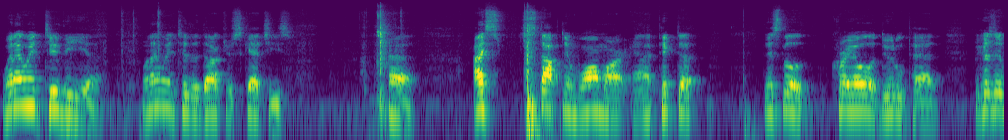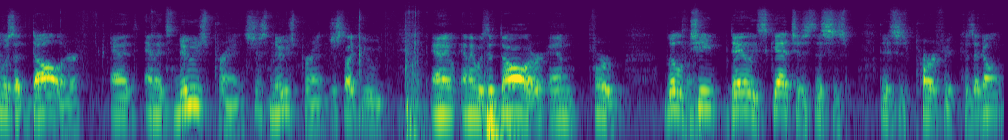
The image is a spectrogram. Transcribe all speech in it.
when I went to the, uh, when I went to the Dr. Sketchy's, uh, I stopped in Walmart and I picked up this little Crayola doodle pad because it was a dollar and it, and it's newsprint. It's just newsprint, just like you, and it, and it was a dollar. And for little cheap daily sketches, this is this is perfect because I don't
